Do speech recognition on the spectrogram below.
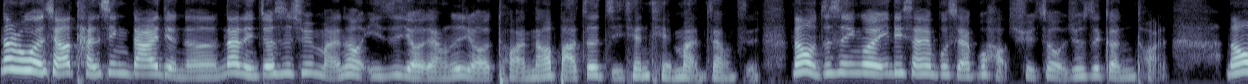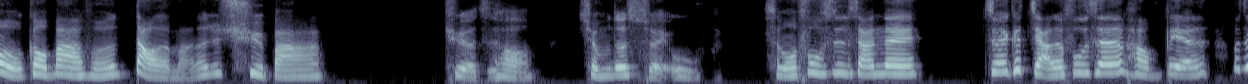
那如果你想要弹性大一点呢，那你就是去买那种一日游、两日游的团，然后把这几天填满这样子。然后我就是因为立山黑部实在不好去，之后我就是跟团。然后我跟我爸说到了嘛，那就去吧。去了之后，全部都是水雾，什么富士山呢？就一个假的附身在旁边，我在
